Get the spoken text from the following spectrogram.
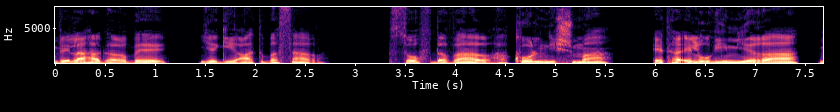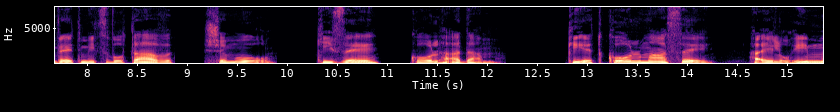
ולהג הרבה יגיעת בשר. סוף דבר הכל נשמע, את האלוהים ירא ואת מצוותיו שמור, כי זה כל האדם. כי את כל מעשה האלוהים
